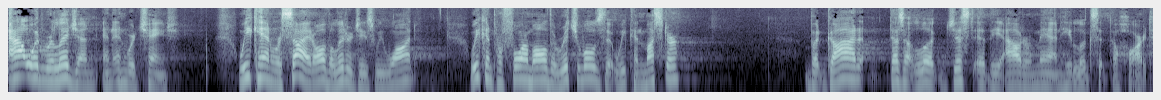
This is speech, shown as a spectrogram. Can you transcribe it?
outward religion and inward change. We can recite all the liturgies we want, we can perform all the rituals that we can muster, but God doesn't look just at the outer man, He looks at the heart.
